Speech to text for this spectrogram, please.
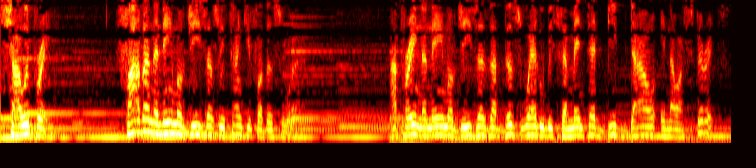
Shall we pray? Father, in the name of Jesus, we thank you for this word. I pray in the name of Jesus that this word will be cemented deep down in our spirits.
